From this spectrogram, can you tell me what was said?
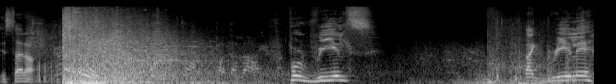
is that a... Oh! For reals? Like, really?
